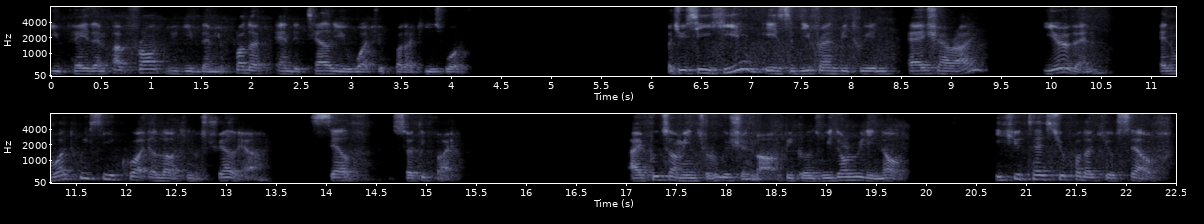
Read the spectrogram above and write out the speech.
You pay them upfront, you give them your product, and they tell you what your product is worth. What you see here is the difference between AHRI, Eurovent, and what we see quite a lot in Australia, self-certified. I put some interrogation mark because we don't really know. If you test your product yourself,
